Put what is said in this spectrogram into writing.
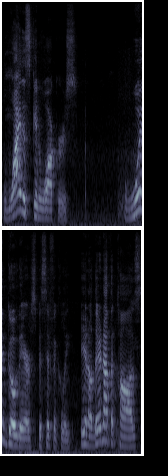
why the skinwalkers would go there specifically? You know, they're not the cause.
